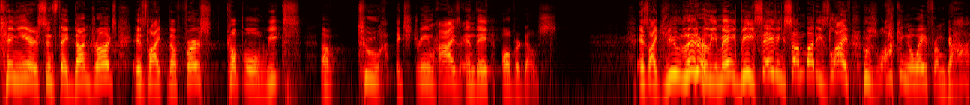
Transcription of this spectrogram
10 years since they've done drugs, it's like the first couple of weeks of two extreme highs and they overdose. It's like you literally may be saving somebody's life who's walking away from God.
